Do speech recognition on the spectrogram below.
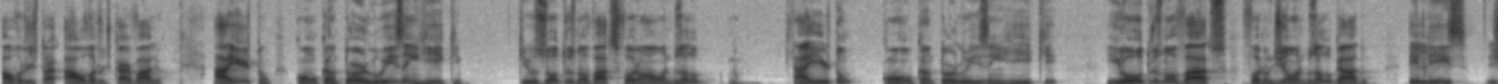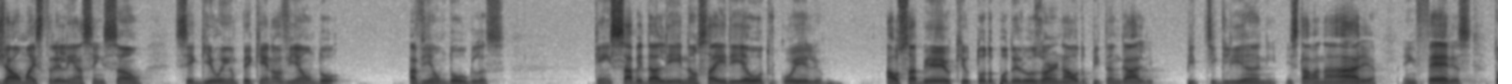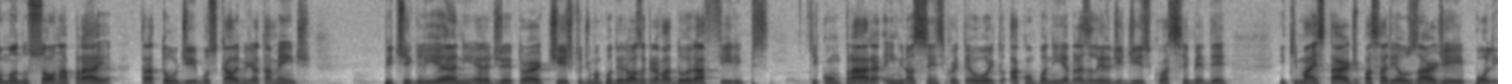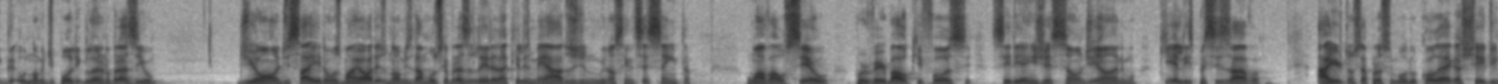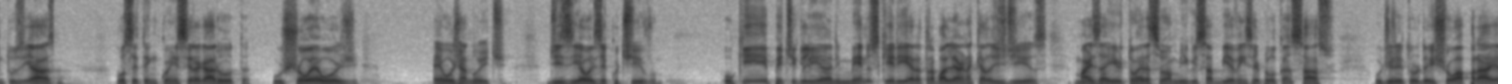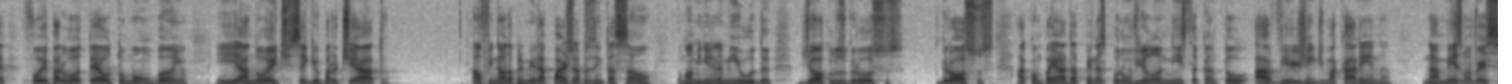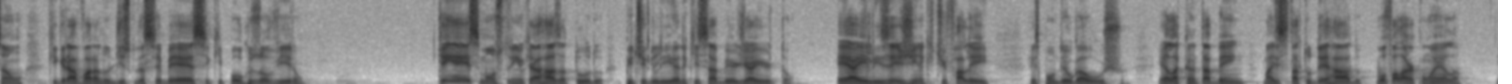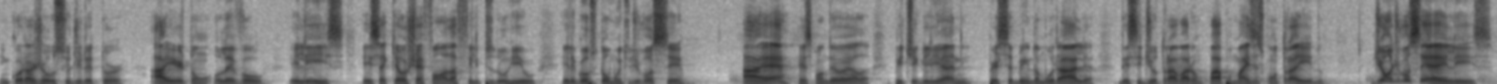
Álvaro de, Álvaro de Carvalho. Ayrton, com o cantor Luiz Henrique, que os outros novatos foram a ônibus alugado. Ayrton, com o cantor Luiz Henrique e outros novatos foram de ônibus alugado. Elis, já uma estrela em ascensão, seguiu em um pequeno avião do avião Douglas, quem sabe dali não sairia outro coelho. Ao saber que o todo-poderoso Arnaldo Pitangalli Pitigliani estava na área, em férias, tomando sol na praia, tratou de ir buscá-lo imediatamente. Pitigliani era diretor artístico de uma poderosa gravadora, a Philips, que comprara em 1958 a Companhia Brasileira de Disco, a CBD, e que mais tarde passaria a usar o nome de Poliglan no Brasil de onde saíram os maiores nomes da música brasileira naqueles meados de 1960. Um aval seu, por verbal que fosse, seria a injeção de ânimo que Elis precisava. Ayrton se aproximou do colega cheio de entusiasmo. Você tem que conhecer a garota. O show é hoje. É hoje à noite. Dizia ao executivo. O que Pitigliani menos queria era trabalhar naqueles dias, mas Ayrton era seu amigo e sabia vencer pelo cansaço. O diretor deixou a praia, foi para o hotel, tomou um banho e à noite seguiu para o teatro. Ao final da primeira parte da apresentação, uma menina miúda, de óculos grossos, grossos, acompanhada apenas por um violonista, cantou A Virgem de Macarena, na mesma versão que gravara no disco da CBS que poucos ouviram. Quem é esse monstrinho que arrasa tudo? Pitigliani quis saber de Ayrton. É a Elise Regina que te falei, respondeu o gaúcho. Ela canta bem, mas está tudo errado. Vou falar com ela. Encorajou-se o diretor. Ayrton o levou. Elis, esse aqui é o chefão lá da Philips do Rio. Ele gostou muito de você. Ah, é? respondeu ela. Pitigliani, percebendo a muralha, decidiu travar um papo mais descontraído. De onde você é, Elis?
